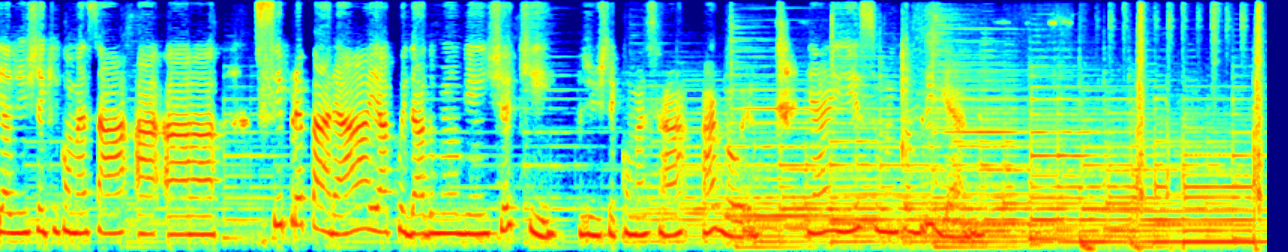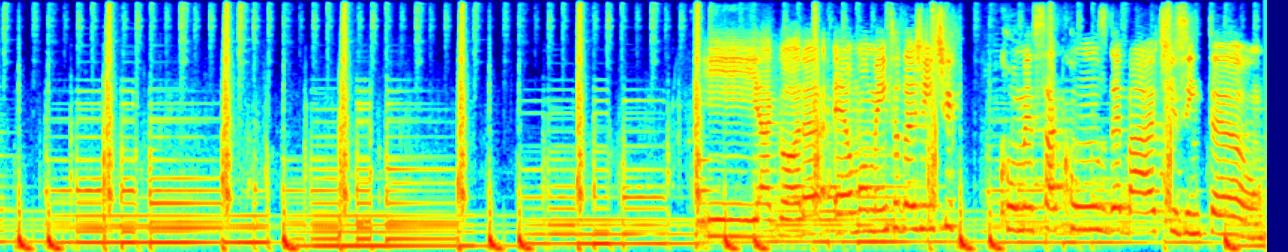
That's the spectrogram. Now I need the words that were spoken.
E a gente tem que começar a, a se preparar e a cuidar do meio ambiente aqui. A gente tem que começar agora. E é isso, muito obrigada. E agora é o momento da gente começar com os debates, então.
